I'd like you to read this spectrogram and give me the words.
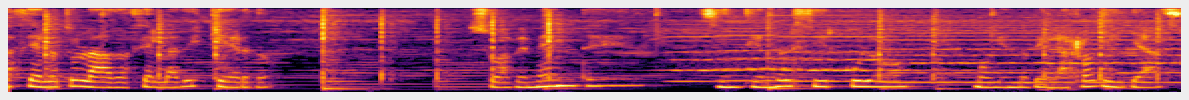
Hacia el otro lado, hacia el lado izquierdo. Suavemente, sintiendo el círculo, moviendo bien las rodillas,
